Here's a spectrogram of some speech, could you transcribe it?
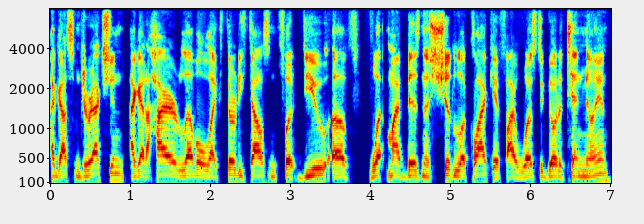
I got some direction, I got a higher level like 30,000 foot view of what my business should look like if I was to go to 10 million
